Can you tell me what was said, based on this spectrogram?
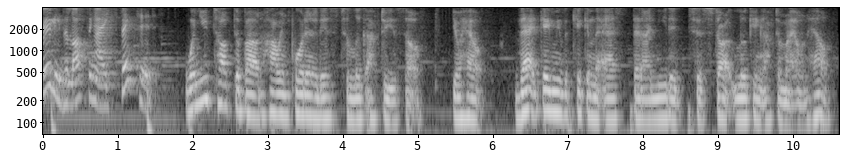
really the last thing I expected. When you talked about how important it is to look after yourself, your health, that gave me the kick in the ass that I needed to start looking after my own health.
